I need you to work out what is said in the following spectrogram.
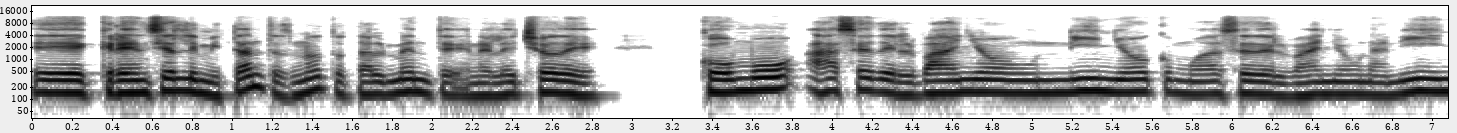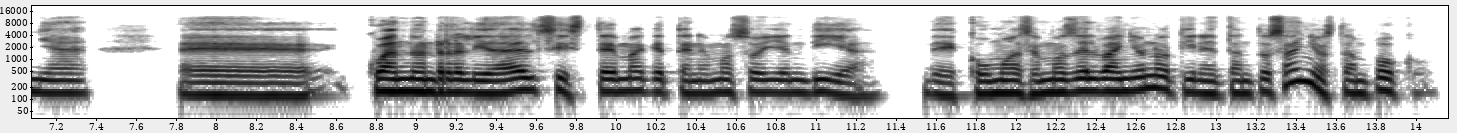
eh, creencias limitantes, ¿no? Totalmente, en el hecho de, cómo hace del baño un niño, cómo hace del baño una niña, eh, cuando en realidad el sistema que tenemos hoy en día de cómo hacemos del baño no tiene tantos años tampoco.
